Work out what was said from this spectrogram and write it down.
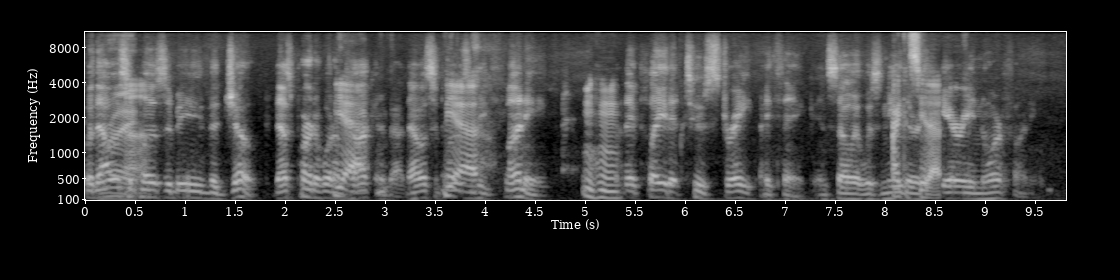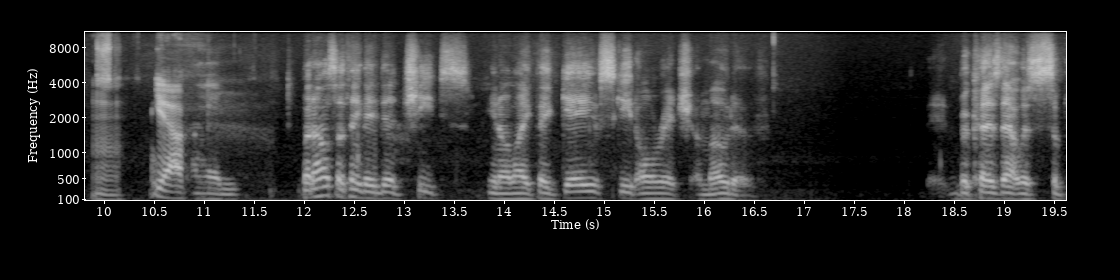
But that was supposed to be the joke. That's part of what I'm talking about. That was supposed Yeah. to be funny. hmm They played it too straight, I think, and so it was neither scary nor funny. Mm. Yeah, Um, but I also think they did cheats. You know, like they gave Skeet Ulrich a motive because that was sub-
